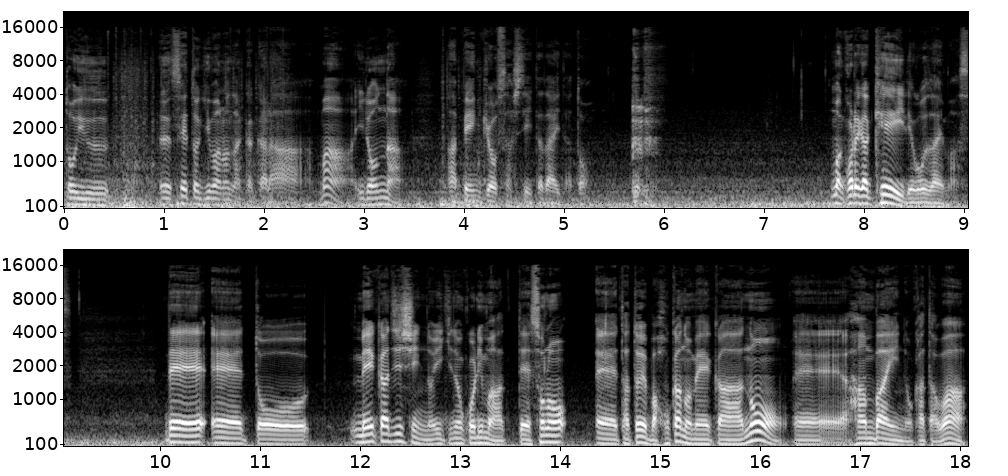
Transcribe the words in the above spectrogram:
という、瀬戸際の中から、まあ、いろんな、勉強させていただいたと。まあこれが経緯でございます。で、えー、っと、メーカー自身の生き残りもあって、その、えー、例えば他のメーカーの、えー、販売員の方は、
